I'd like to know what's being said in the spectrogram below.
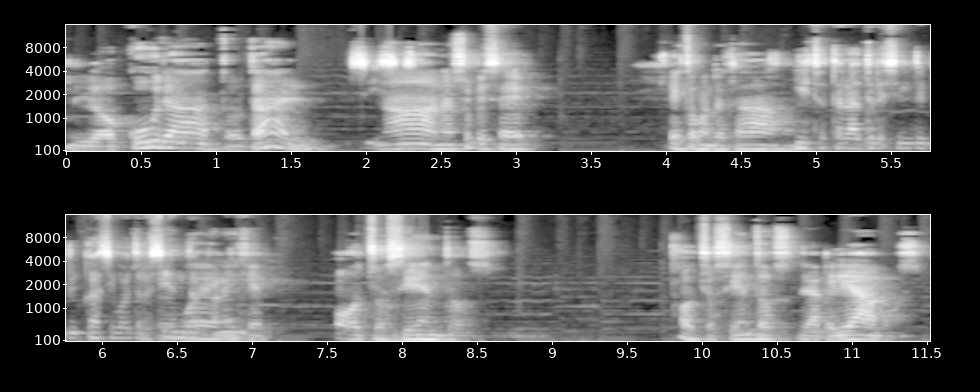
locura total. Sí, no, sí, sí. no, yo pensé. Esto cuando estaba. Y esta está la 300 y casi 400. Bueno, dije 800. 800 la peleamos.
